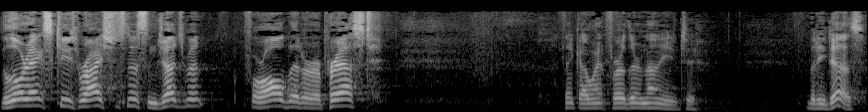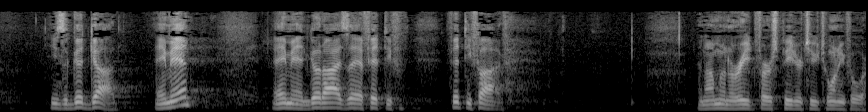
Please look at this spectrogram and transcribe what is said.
The Lord executes righteousness and judgment for all that are oppressed. I think I went further than I needed to. But he does. He's a good God. Amen? Amen. Go to Isaiah 50, 55. And I'm going to read 1 Peter 2:24.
